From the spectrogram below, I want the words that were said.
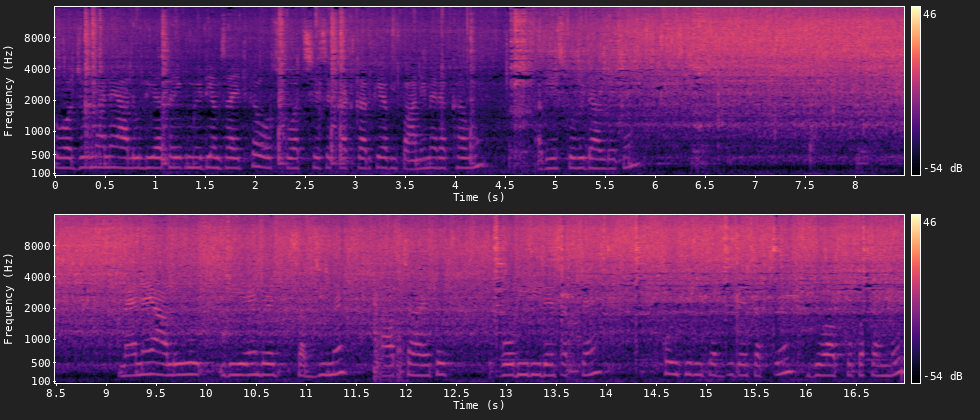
तो जो मैंने आलू लिया था एक मीडियम साइज़ का, उसको अच्छे से कट करके अभी पानी में रखा हूँ। अभी इसको भी डाल देते हैं। मैंने आलू दिए हैं सब्ज़ी में। आप चाहे तो गोभी भी दे सकते हैं कोई सी भी सब्ज़ी दे सकते हैं, जो आपको पसंद है।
